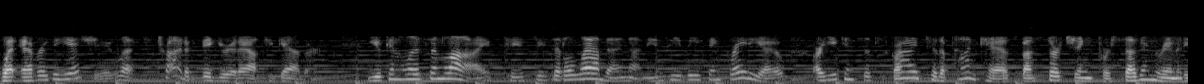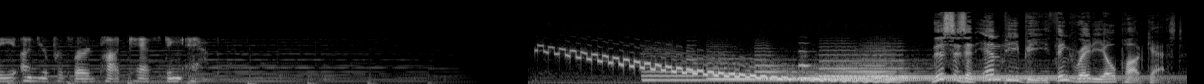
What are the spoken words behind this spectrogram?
Whatever the issue, let's try to figure it out together. You can listen live Tuesdays at 11 on MPB Think Radio, or you can subscribe to the podcast by searching for Southern Remedy on your preferred podcasting app. This is an MPB Think Radio podcast.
